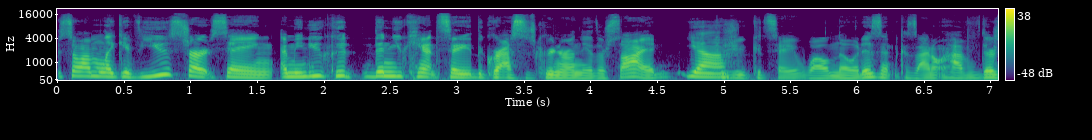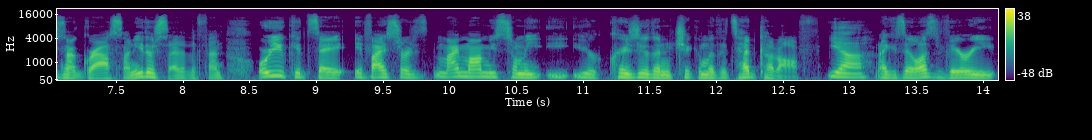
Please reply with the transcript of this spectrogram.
So I'm like, if you start saying, I mean, you could then you can't say the grass is greener on the other side. Yeah. Because you could say, well, no, it isn't because I don't have. There's not grass on either side of the fence. Or you could say, if I started, my mom used to tell me, you're crazier than a chicken with its head cut off. Yeah, And I could say, well, that's very,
